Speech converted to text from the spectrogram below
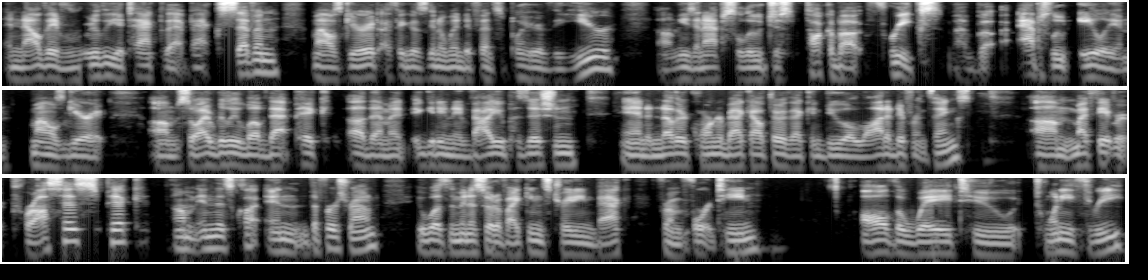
and now they've really attacked that back seven. Myles Garrett, I think, is going to win Defensive Player of the Year. Um, he's an absolute, just talk about freaks, absolute alien, Myles Garrett. Um, so I really love that pick, uh, them at getting a value position and another cornerback out there that can do a lot of different things. Um, my favorite process pick um, in this cl- in the first round, it was the Minnesota Vikings trading back from 14 all the way to 23,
